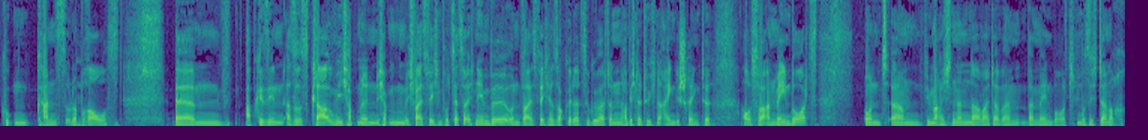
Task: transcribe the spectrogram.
gucken kannst oder brauchst. Ähm, abgesehen, also ist klar, irgendwie, ich, hab, einen- ich, hab, einen- ich weiß, welchen Prozessor ich nehmen will und weiß, welcher Sockel dazu gehört. Dann habe ich natürlich eine eingeschränkte Auswahl an Mainboards. Und ähm, wie mache ich denn dann da weiter beim, beim Mainboard? Muss ich da noch,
